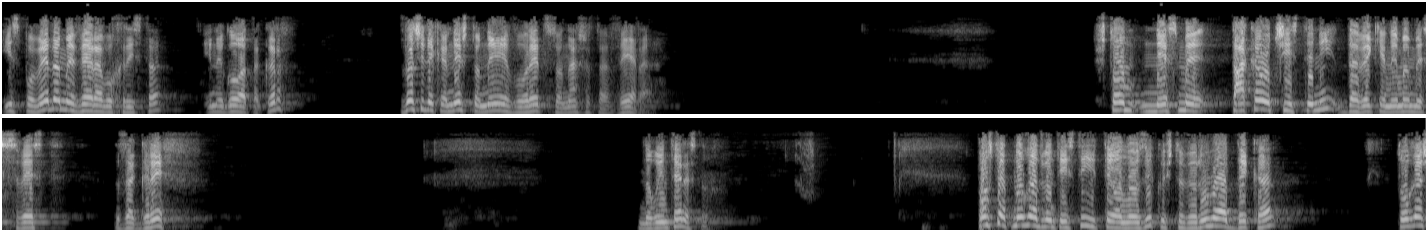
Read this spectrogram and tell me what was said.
исповедаме вера во Христа и неговата крв, значи дека нешто не е во ред со нашата вера. Штом не сме така очистени да веќе немаме свест за греф. Много интересно. Постојат многу адвентисти и теолози кои што веруваат дека тогаш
